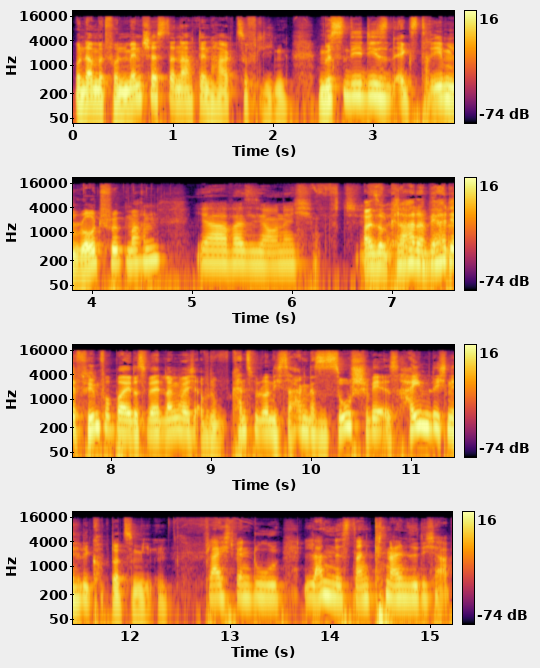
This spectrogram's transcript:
und damit von Manchester nach Den Haag zu fliegen? Müssen die diesen extremen Roadtrip machen? ja, weiß ich auch nicht. Also klar, dann wäre halt der Film vorbei, das wäre langweilig, aber du kannst mir doch nicht sagen, dass es so schwer ist, heimlich einen Helikopter zu mieten. Vielleicht, wenn du landest, dann knallen sie dich ab.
